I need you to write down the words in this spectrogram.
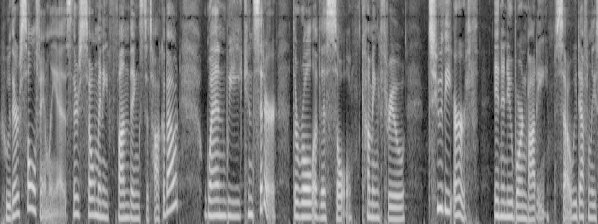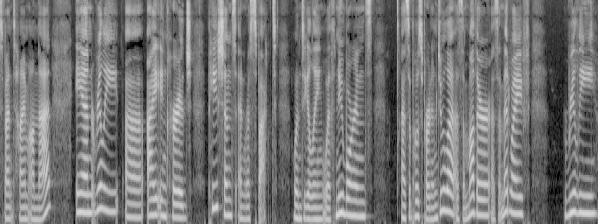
who their soul family is. There's so many fun things to talk about when we consider the role of this soul coming through to the earth in a newborn body. So we definitely spent time on that. And really, uh, I encourage patience and respect when dealing with newborns as a postpartum doula, as a mother, as a midwife, really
